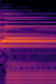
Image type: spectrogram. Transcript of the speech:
you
